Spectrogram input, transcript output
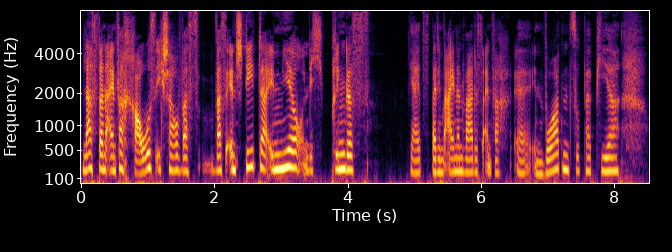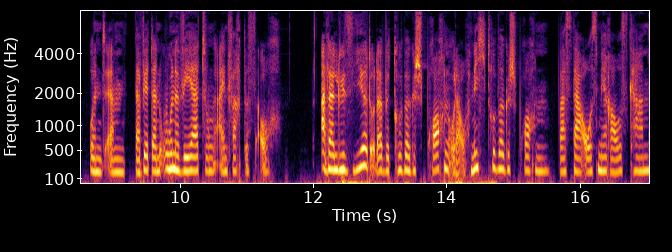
lass dann einfach raus, ich schaue, was, was entsteht da in mir und ich bringe das, ja, jetzt bei dem einen war das einfach äh, in Worten zu Papier und ähm, da wird dann ohne Wertung einfach das auch analysiert oder wird drüber gesprochen oder auch nicht drüber gesprochen, was da aus mir rauskam.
